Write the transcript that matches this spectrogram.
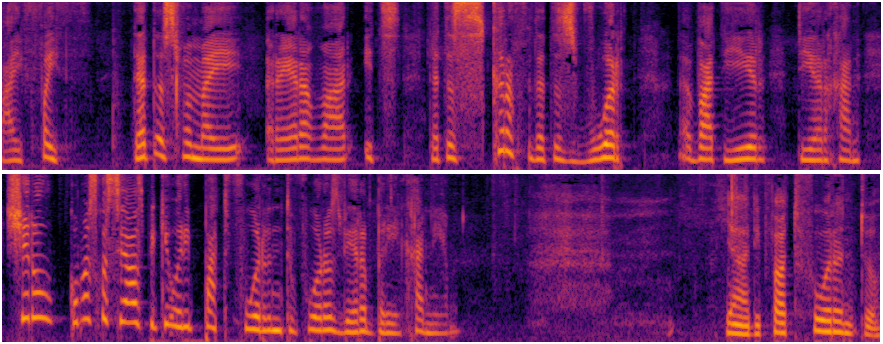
by faith. Dit is vir my regtig waar iets. Dit is skrif, dit is woord wat hier deurgaan. Cheryl, kom ons gesels bietjie oor die pad vorentoe voor ons weer 'n breek gaan neem. Ja, die pad vorentoe.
